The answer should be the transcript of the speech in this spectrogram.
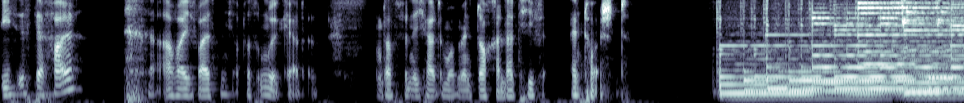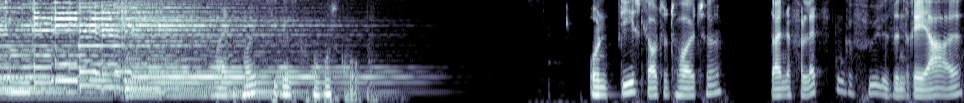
Dies ist der Fall, aber ich weiß nicht, ob das umgekehrt ist. Und das finde ich halt im Moment doch relativ enttäuschend. Mein heutiges Horoskop. Und dies lautet heute, deine verletzten Gefühle sind real,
